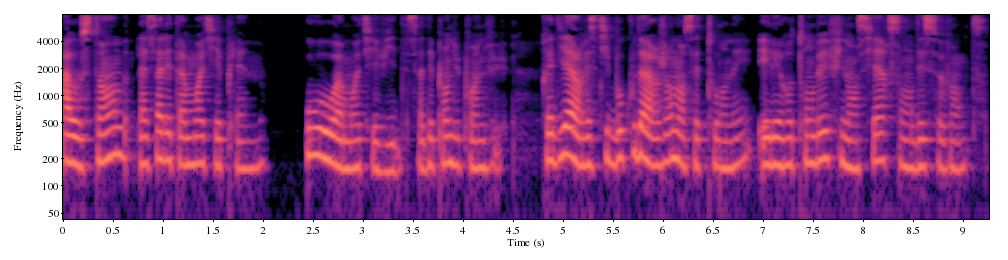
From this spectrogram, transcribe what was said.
À Ostende, la salle est à moitié pleine ou à moitié vide, ça dépend du point de vue. Freddy a investi beaucoup d'argent dans cette tournée et les retombées financières sont décevantes.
